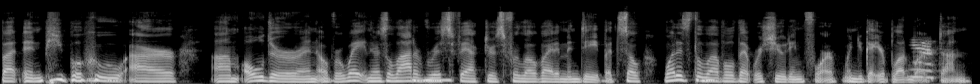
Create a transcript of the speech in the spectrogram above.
but in people who are um, older and overweight. And there's a lot of mm-hmm. risk factors for low vitamin D. But so, what is the mm-hmm. level that we're shooting for when you get your blood yeah. work done?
